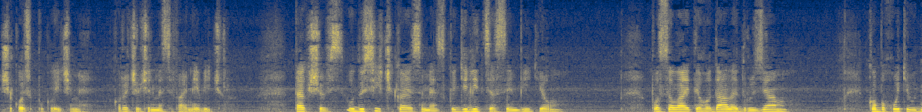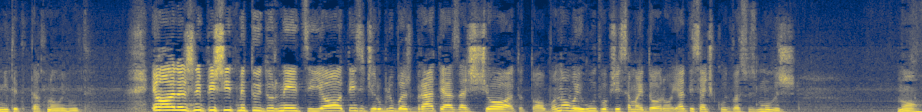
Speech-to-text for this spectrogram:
ще когось покличемо. Коротше, вчимося файний вечір. Так що у усіх чекає смс. Діліться цим відео. Посилайте його далі друзям. Кого хотів відмітити так Новий год. І але ж не пишіть ми той дурниці, йо, тисячу рублю будеш брати, а за що то то? Бо Новий год взагалі саме дорого. Я тисячку від вас візьму лиш, ну,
